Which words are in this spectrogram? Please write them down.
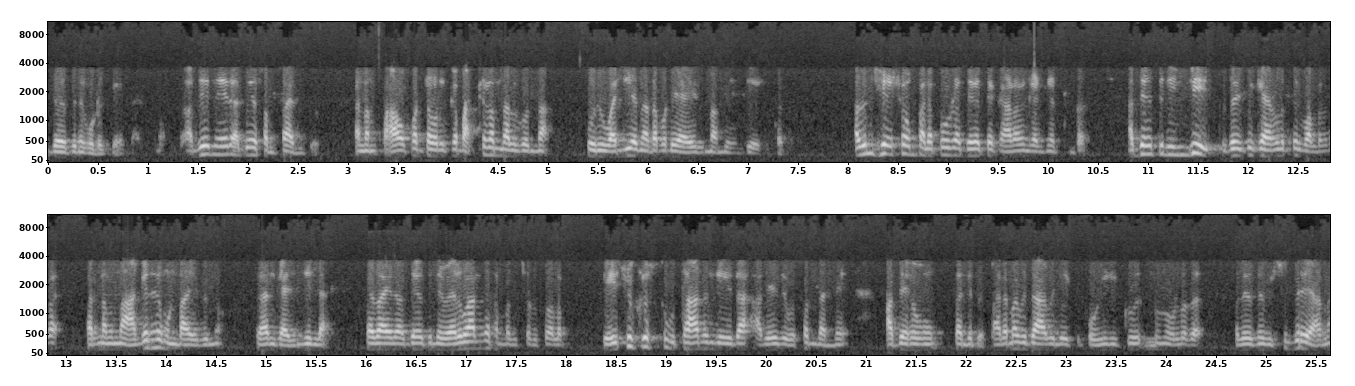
അദ്ദേഹത്തിന് കൊടുക്കുകയുണ്ടായിരുന്നു അതേ നേരെ അദ്ദേഹം സംസാരിച്ചു. കാരണം പാവപ്പെട്ടവർക്ക് ഭക്ഷണം നൽകുന്ന ഒരു വലിയ നടപടിയായിരുന്നു അന്ന് ഇന്ത്യ എടുത്തത്. അതിനുശേഷവും പലപ്പോഴും അദ്ദേഹത്തെ കാണാൻ കഴിഞ്ഞിട്ടുണ്ട്. അദ്ദേഹത്തിന് ഇന്ത്യയിൽ പ്രത്യേകിച്ച് കേരളത്തിൽ വളരെ വരണമെന്ന ആഗ്രഹമുണ്ടായിരുന്നു. വരാൻ കഴിഞ്ഞില്ല. ഏതായാലും അദ്ദേഹത്തിന്റെ വേർപാടിനെ സംബന്ധിച്ചിടത്തോളം യേശുക്രിസ്തു ഉദ്ധാനം ചെയ്ത അതേ ദിവസം തന്നെ അദ്ദേഹവും തന്റെ പരമപിതാവിലേക്ക് പോയിരിക്കുന്നു എന്നുള്ളത് അദ്ദേഹത്തിന്റെ വിശുദ്ധയാണ്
